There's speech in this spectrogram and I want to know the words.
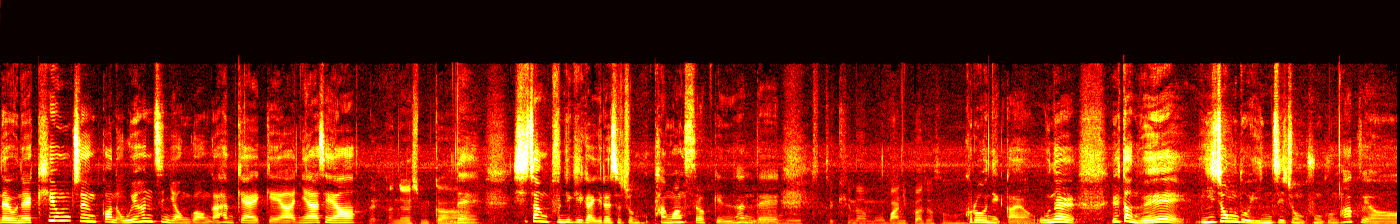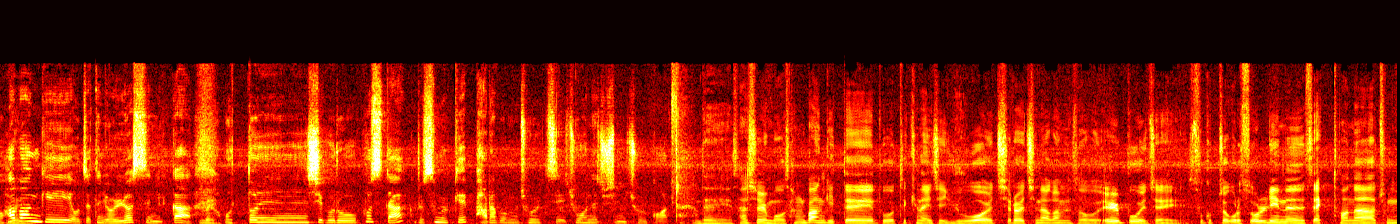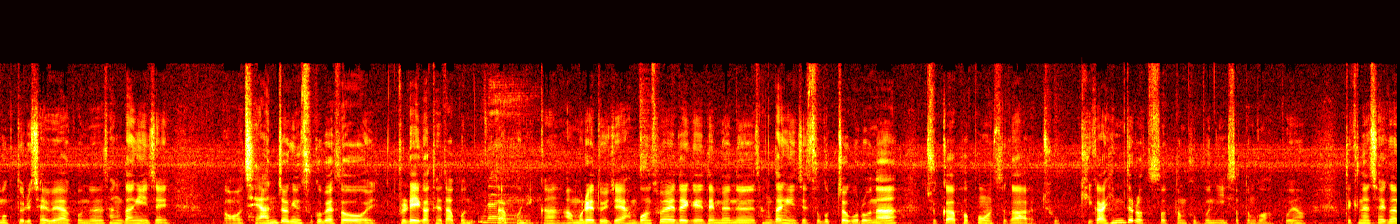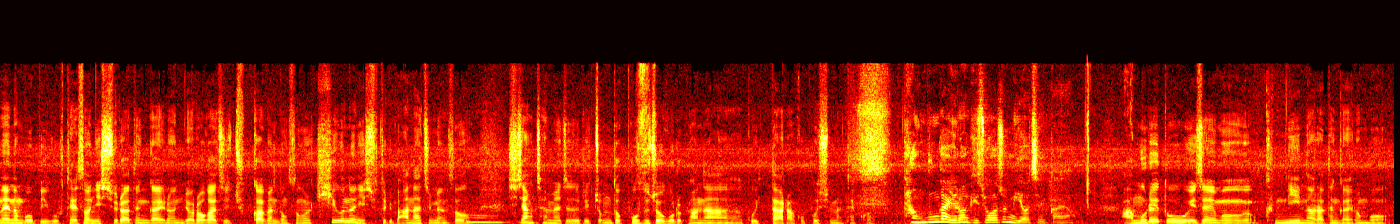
네, 오늘 키움증권 오현진 연구원과 함께 할게요. 안녕하세요. 네, 안녕하십니까. 네, 시장 분위기가 이래서 좀 당황스럽기는 한데 네, 특히나 뭐 많이 빠져서. 그러니까요. 오늘 일단 왜 이 정도인지 좀 궁금하고요. 네. 하반기 어쨌든 열렸으니까 네. 어떤 식으로 코스닥 그리고 스물캡 바라보면 좋을지 조언해 주시면 좋을 것 같아요. 네, 사실 뭐 상반기 때도 특히나 이제 6월, 7월 지나가면서 일부 이제 수급적으로 쏠리는 섹터나 종목들을 제외하고는 상당히 이제 어, 제한적인 수급에서 플레이가 되다 보, 네. 다 보니까 아무래도 이제 한번 소외되게 되면은 상당히 이제 수급적으로나 주가 퍼포먼스가 좋기가 힘들었었던 부분이 있었던 것 같고요. 특히나 최근에는 뭐 미국 대선 이슈라든가 이런 여러 가지 주가 변동성을 키우는 이슈들이 많아지면서 음. 시장 참여자들이 좀 더 보수적으로 변하고 있다라고 보시면 될 것 같습니다. 당분간 이런 기조가 좀 이어질까요? 아무래도 이제 뭐 금리 인하라든가 이런 뭐,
